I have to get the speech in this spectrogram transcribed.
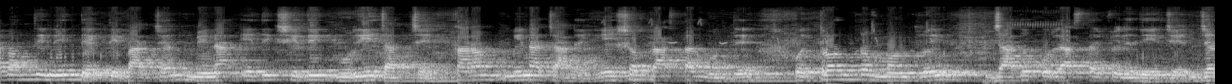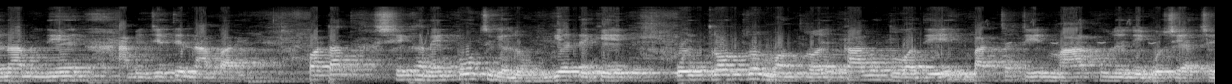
এবং তিনি দেখতে পাচ্ছেন মিনা এদিক সেদিক ঘুরিয়ে যাচ্ছে। কারণ মিনা জানে এইসব রাস্তার মধ্যে ওই তন্ত্র মন্ত্রই জাদু করে রাস্তায় ফেলে দিয়েছে, যেন আমি নিয়ে আমি যেতে না পারি। হঠাৎ সেখানে পৌঁছে গেল, গিয়ে দেখে ওই তন্ত্র মন্ত্রয় কালো দোয়া দিয়ে বাচ্চাটির মা তুলে নিয়ে বসে আছে।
